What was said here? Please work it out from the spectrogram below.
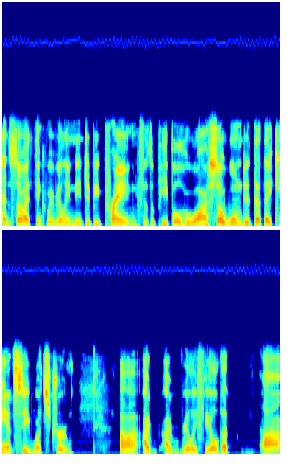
and so i think we really need to be praying for the people who are so wounded that they can't see what's true uh, I, I really feel that uh,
